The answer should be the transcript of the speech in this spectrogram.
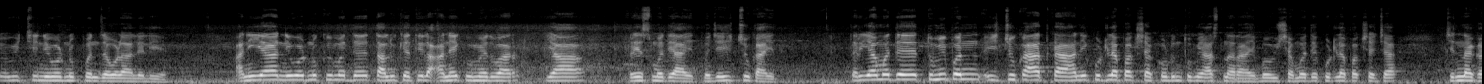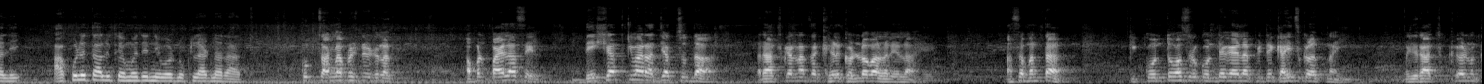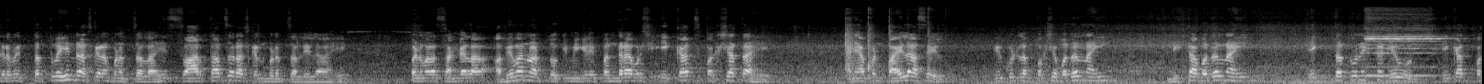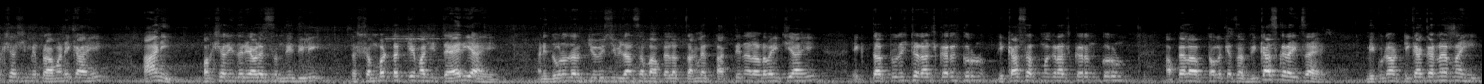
चोवीसची निवडणूक पण जवळ आलेली आहे. आणि या निवडणुकीमध्ये तालुक्यातील अनेक उमेदवार या रेसमध्ये आहेत म्हणजे इच्छुक आहेत. तर यामध्ये तुम्ही पण इच्छुक आहात का? आणि कुठल्या पक्षाकडून तुम्ही असणार आहे? भविष्यामध्ये कुठल्या पक्षाच्या चिन्हाखाली अकोले तालुक्यामध्ये निवडणूक लढणार आहात? खूप चांगला प्रश्न विचारला आपण पाहिलं असेल देशात किंवा राज्यात सुद्धा राजकारणाचा खेळ खंडोबा झालेला आहे. असं म्हणतात की कोणतं वासरू कोणत्या गायला पिते काहीच कळत नाही. म्हणजे राजकारण क्रमे तत्वहीन राजकारण बनत चाललं आहे स्वार्थाचं राजकारण बनत चाललेलं आहे. पण मला सांगायला अभिमान वाटतो की मी गेले पंधरा वर्ष एकाच पक्षात आहे. आणि आपण पाहिलं असेल की कुठला पक्ष बदल नाही निष्ठा बदल नाही एक तत्वनिष्ठ घेऊन एकाच पक्षाशी मी प्रामाणिक आहे. आणि पक्षाने जर यावेळेस संधी दिली तर शंभर टक्के माझी तयारी आहे. आणि दोन हजार चोवीसची विधानसभा आपल्याला चांगल्या ताकदीनं लढवायची आहे. एक तत्वनिष्ठ राजकारण करून विकासात्मक राजकारण करून आपल्याला तालुक्याचा विकास करायचा आहे. मी कुणावर टीका करणार नाही.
